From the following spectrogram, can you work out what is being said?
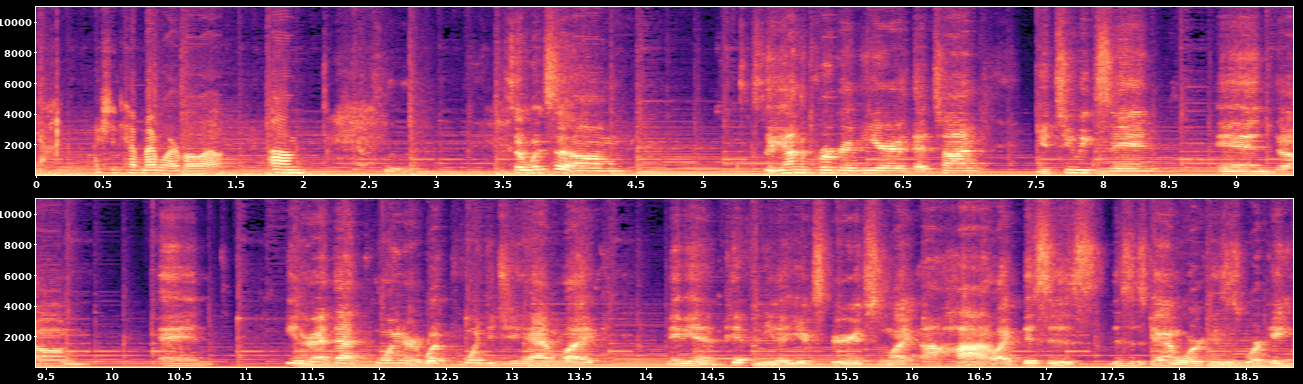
yeah, I should have my water bottle out. Um, Absolutely. So what's um? So you're on the program here at that time. You're two weeks in, and um, and either at that point or what point did you have like maybe an epiphany that you experienced and like aha like this is this is gonna work this is working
